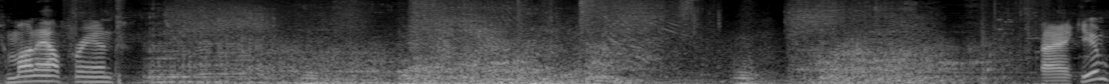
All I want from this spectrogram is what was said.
Come on out, friend. Thank you.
